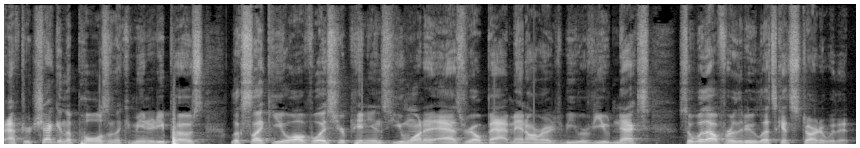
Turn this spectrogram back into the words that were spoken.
After checking the polls and the community post, looks like you all voiced your opinions. You wanted Azrael Batman armor to be reviewed next. So without further ado, let's get started with it.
